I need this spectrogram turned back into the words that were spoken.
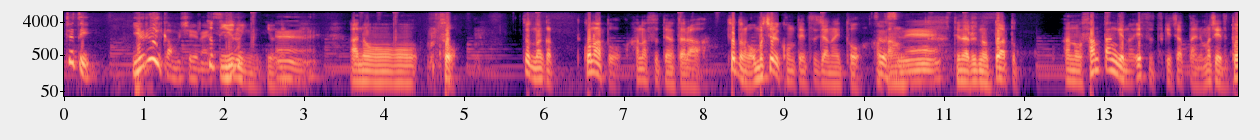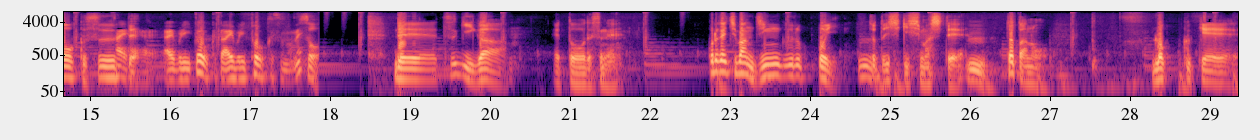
ちょっと、ゆるいかもしれないね。ちょっと緩いよね。うん。あのーそう。ちょっとなんか、この後話すってなったら、ちょっとなんか面白いコンテンツじゃないとあそうですかんね。ってなるのと、あと、あの、三単元の S つけちゃったんよね。間違えてトークスって。はいはいはい。アイブリートークとアイブリートークスのね。そう。で、次が、えっとですね、これが一番ジングルっぽい、うんちょっと意識しまして、うん。ちょっとあの、ロック系、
